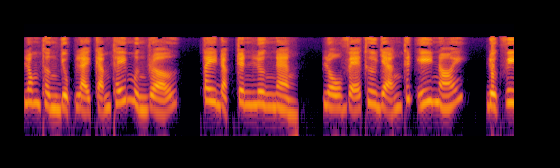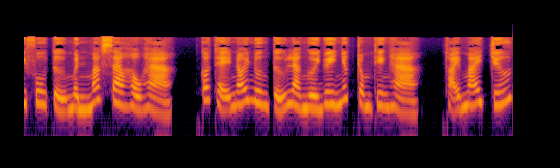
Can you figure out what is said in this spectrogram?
Long thần dục lại cảm thấy mừng rỡ, tay đặt trên lưng nàng, lộ vẻ thư giãn thích ý nói, được vi phu tự mình mát xa hầu hạ, có thể nói nương tử là người duy nhất trong thiên hạ, thoải mái chứ,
